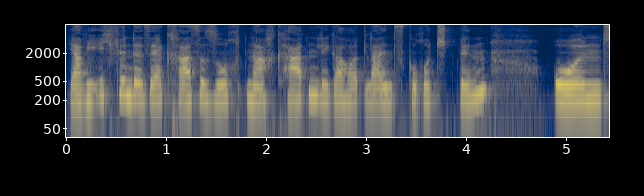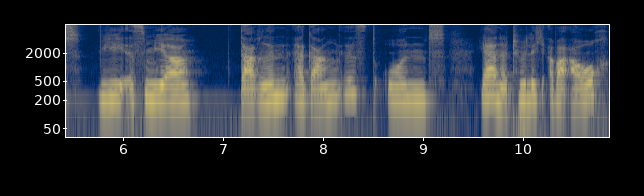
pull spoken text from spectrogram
ja, wie ich finde, sehr krasse Sucht nach Kartenleger-Hotlines gerutscht bin und wie es mir darin ergangen ist und ja, natürlich aber auch,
